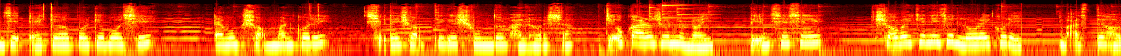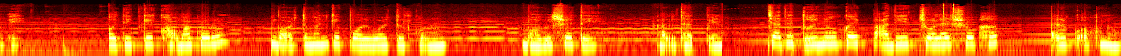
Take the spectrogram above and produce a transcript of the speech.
যে একে অপরকে বসে এবং সম্মান করে, সেটাই সব থেকে সুন্দর ভালোবাসা। কেউ কারোর জন্য নয়, দিন শেষে সবাইকে নিজের লড়াই করে বাঁচতে হবে। অতীতকে ক্ষমা করুন, বর্তমানকে পরিবর্তন করুন। ভবিষ্যতে ভালো থাকবেন। যাদের দুই নৌকায় পা দিয়ে চলার স্বভাব তারা কখনো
